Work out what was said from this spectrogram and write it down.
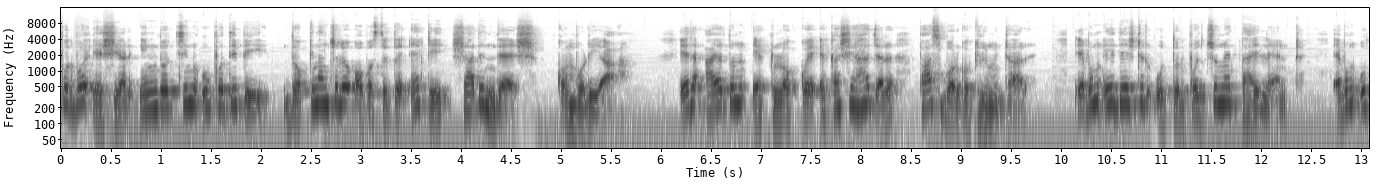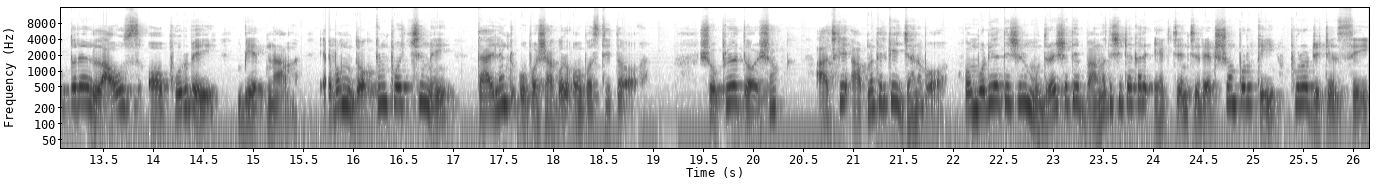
পূর্ব এশিয়ার ইন্দোচীন উপদ্বীপে দক্ষিণাঞ্চলে অবস্থিত একটি স্বাধীন দেশ, কম্বোডিয়া। এর আয়তন এক লক্ষ একাশি হাজার পাঁচ বর্গ কিলোমিটার এবং এই দেশটির উত্তর পশ্চিমে থাইল্যান্ড এবং উত্তরে লাওস ও পূর্বে ভিয়েতনাম এবং দক্ষিণ পশ্চিমে থাইল্যান্ড উপসাগর অবস্থিত। সুপ্রিয় দর্শক, আজকে আপনাদেরকেই জানাব, কম্বোডিয়া দেশের মুদ্রার সাথে বাংলাদেশি টাকার এক্সচেঞ্জ রেট সম্পর্কে পুরো ডিটেলসেই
